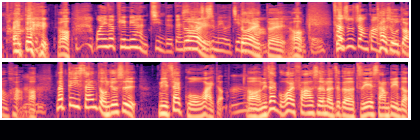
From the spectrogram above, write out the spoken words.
保，哎，对哦，万一他偏偏很近的，但是他就是没有健保，对对哦，OK，特殊状况，特殊状况啊，那第三种就是。你在国外的哦，你在国外发生了这个职业伤病的，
